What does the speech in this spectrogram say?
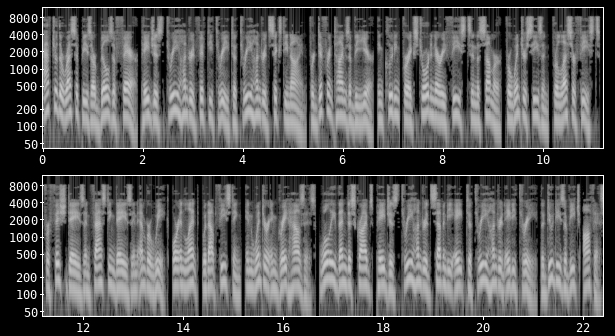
After the recipes are bills of fare pages 353 to 369 for different times of the year, including for extraordinary feasts in the summer, for winter season, for lesser feasts, for fish days and fasting days in Ember week, or in Lent, without feasting, in winter in great houses. Woolley then describes pages 378 to 383 the duties of each office,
